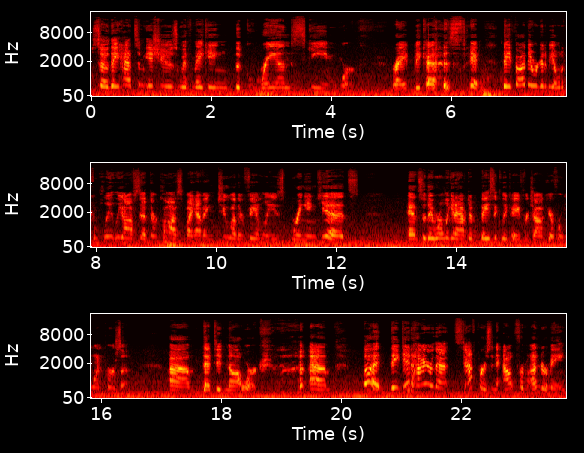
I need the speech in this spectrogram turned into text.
so they had some issues with making the grand scheme work, right? Because they, they thought they were going to be able to completely offset their costs by having two other families bringing kids. And so they were only going to have to basically pay for childcare for one person. Um, that did not work. um, but they did hire that staff person out from under me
